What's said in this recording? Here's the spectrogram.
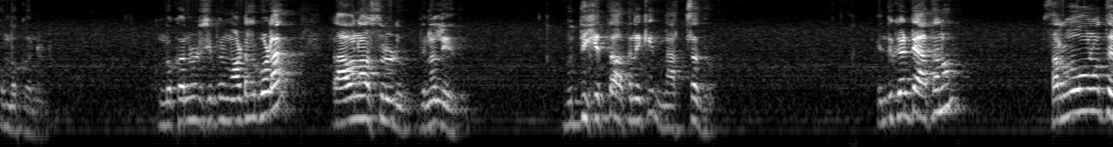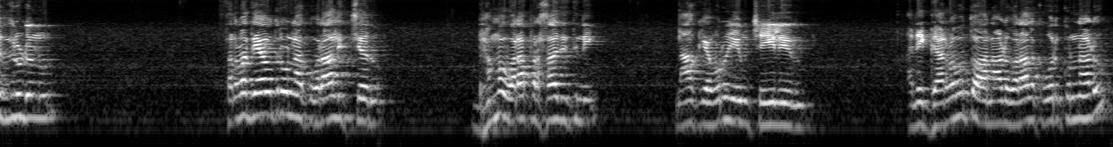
కుంభకర్ణుడు. కుంభకర్ణుడు చెప్పిన మాటలు కూడా రావణాసురుడు వినలేదు. బుద్ధిహిత అతనికి నచ్చదు. ఎందుకంటే అతను సర్వోన్నత వీరుడును సర్వదేవతలు నాకు వరాలు ఇచ్చారు. బ్రహ్మ వరప్రసాదితిని నాకు ఎవరూ ఏం చేయలేరు. అనే గర్వంతో ఆనాడు వరాలు కోరుకున్నాడు.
